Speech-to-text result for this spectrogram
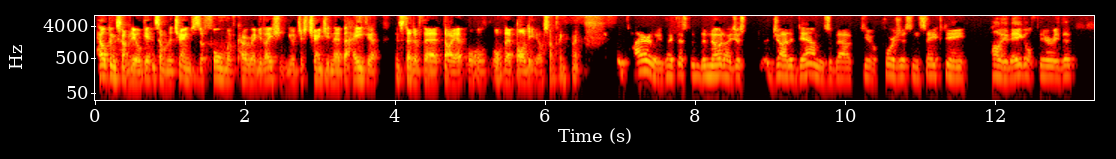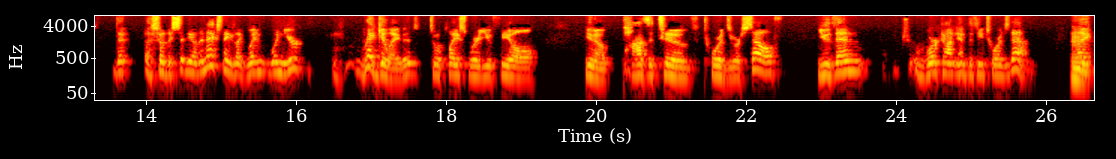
helping somebody or getting someone to change is a form of co-regulation. You're just changing their behavior instead of their diet or or their body or something, right? Entirely. Like this, the note I just jotted down was about you know Porges and safety, polyvagal theory that that uh, so the you know the next thing is like when when you're regulated to a place where you feel you know positive towards yourself you then work on empathy towards them. Mm. like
